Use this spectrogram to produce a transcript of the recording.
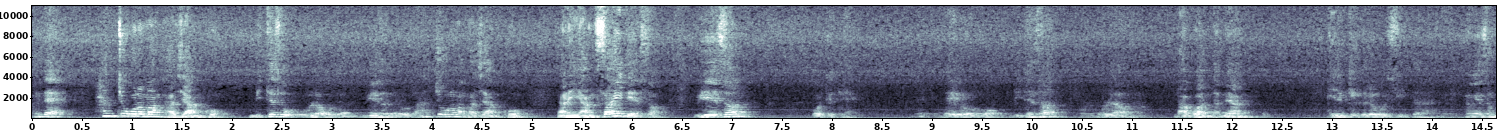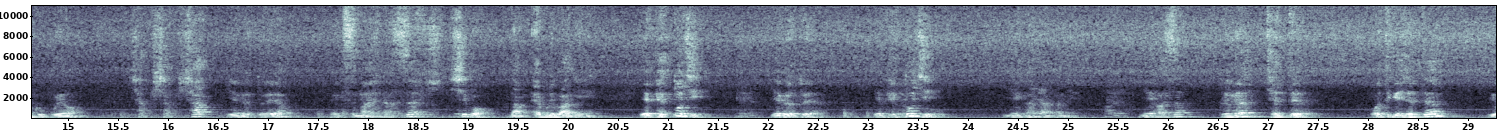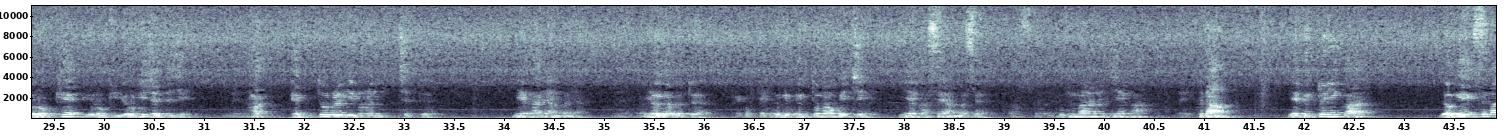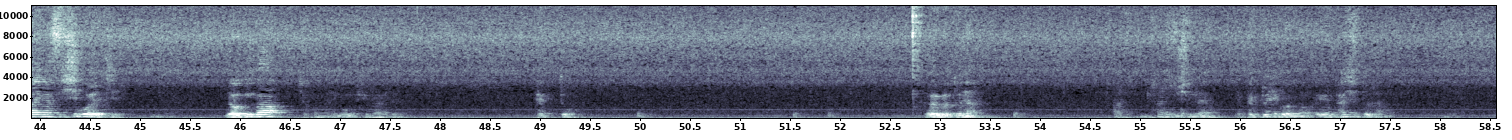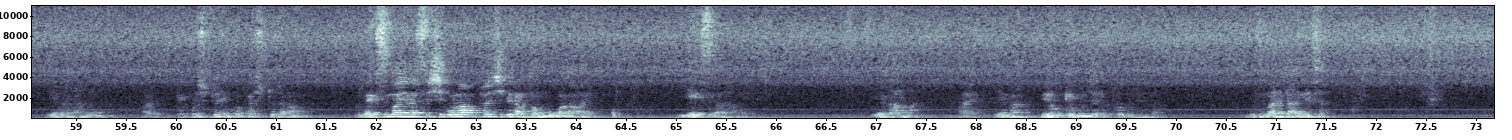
근데 한쪽으로만 가지 않고 밑에서 올라오든 위에서 내려오든 한쪽으로만 가지 않고 나는 양 사이드에서 위에선 어떻게 내려오고 밑에선 올라오는 라고 한다면 이렇게 그려볼 수 있다는 거예요. 평행선 긋고요. 샥샥샥 얘 몇 도예요? x 마이너스 15. 그다음 에브리바디 얘 100도지. 얘 몇 도야? 얘 100도지. 이해 가냐 안 가냐? 이해 갔어? 그러면 z 어떻게 z? 요렇게 요렇게 요렇게 z지. 각 100도를 이루는 z. 이해 가냐 안 가냐? 그럼 여기가 몇 도야? 여기 100도 나오겠지? 이해 갔어요 안 갔어요? 무슨 말 하는지 이해 가? 그 다음 얘 100도니까 여기 x-15였지 여기가 잠깐만 이거 어떻게 봐야 돼? 100도. 여기 몇 도냐? 아 너무 쉽네요. 100도니까 여기 여기 80도잖아. 이해가 하냐면 아 190도니까 80도잖아. 그럼 x-15랑 80이랑 더 뭐가 나와요? 2x가 나와요. 이해가 안 가? 아, 얘가? 이렇게 문제를 풀어도 된다. 무슨 말인지 알겠어?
